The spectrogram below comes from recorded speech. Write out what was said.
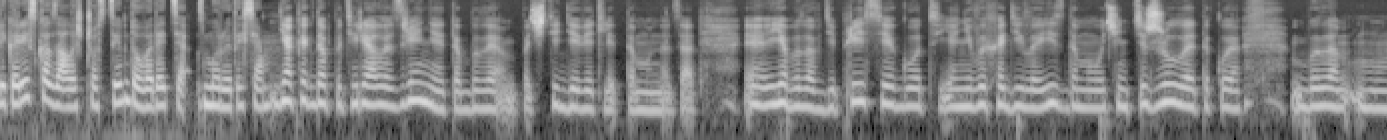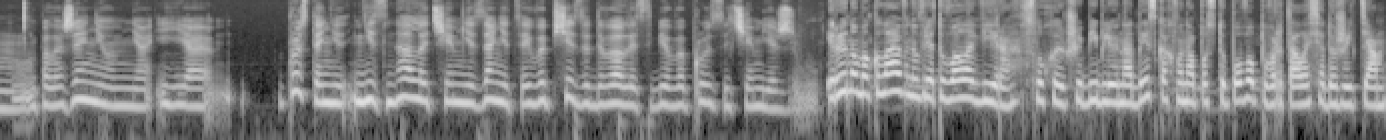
Лікарі сказали, що з цим доведеться змиритися. Я когда потеряла зрение, это было почти 9 лет тому назад, э, я была в депрессии год, я не выходила из дома, очень тяжелое такое было м, положение у меня, и я просто не, не знала, чем мне заняться, и вообще задавала себе вопрос, зачем я живу. Ірину Миколаївну врятувала віра. Слухаючи Біблію на дисках, вона поступово поверталася до життя.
